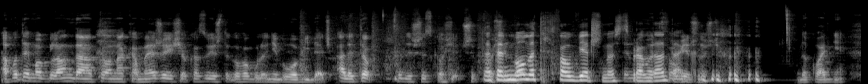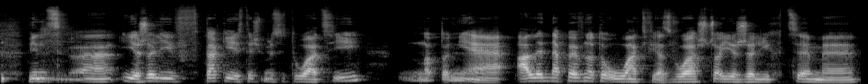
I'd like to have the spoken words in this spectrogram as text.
A potem ogląda to na kamerze i się okazuje, że tego w ogóle nie było widać. Ale to wtedy wszystko się szybko. Na ten moment trwał wieczność, ten prawda? Moment trwał tak. Wieczność. Dokładnie. Więc e, jeżeli w takiej jesteśmy sytuacji, no to nie, ale na pewno to ułatwia, zwłaszcza jeżeli chcemy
